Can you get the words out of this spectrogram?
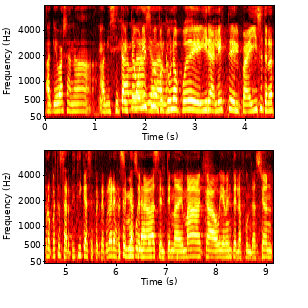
a que vayan a, a eh, visitarla. Está buenísimo porque uno puede ir al este del país y tener propuestas artísticas espectaculares. Recién mencionabas el tema de Maca, obviamente la fundación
